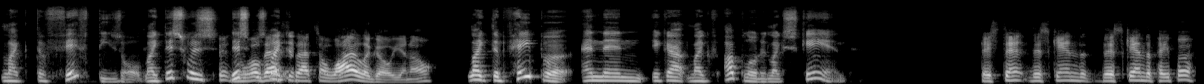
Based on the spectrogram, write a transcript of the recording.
like the 50s old. Like this was this well, was that's like a, that's a while ago, you know. like the paper and then it got like uploaded like scanned. They stand they scanned. the they scan the paper.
